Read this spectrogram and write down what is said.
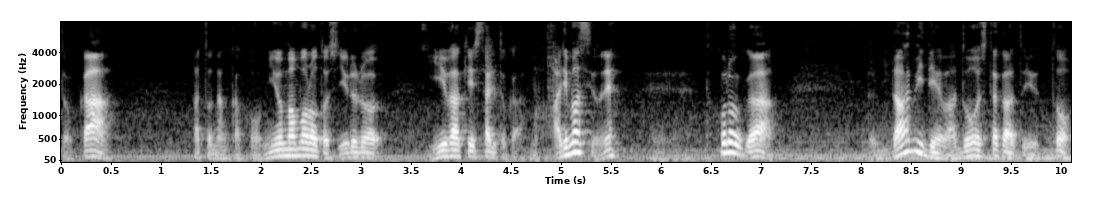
とかあとなんかこう身を守ろうとしていろいろ言い訳したりとか、まあ、ありますよね。えーところがダビデはどうしたかというと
